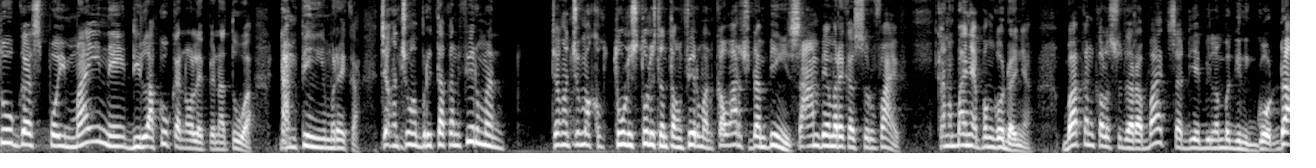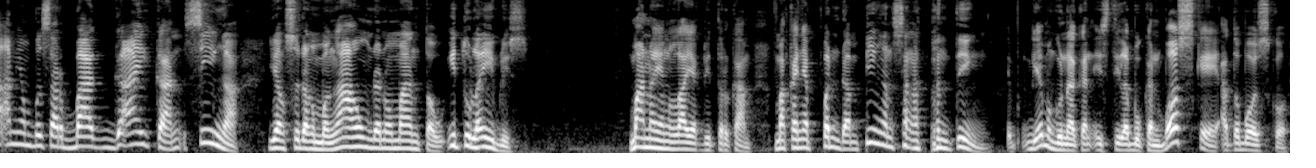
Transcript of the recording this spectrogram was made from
tugas poimaine dilakukan oleh penatua. Dampingi mereka. Jangan cuma beritakan firman. Jangan cuma kau tulis-tulis tentang firman, kau harus dampingi sampai mereka survive. Karena banyak penggodanya. Bahkan kalau saudara baca, dia bilang begini, godaan yang besar bagaikan singa yang sedang mengaum dan memantau. Itulah iblis. Mana yang layak diterkam. Makanya pendampingan sangat penting. Dia menggunakan istilah bukan boske atau bosko.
